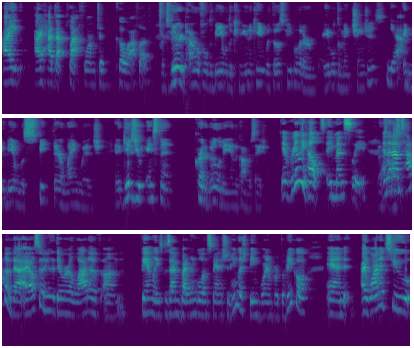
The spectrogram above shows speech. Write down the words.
i i had that platform to go off of It's very powerful to be able to communicate with those people that are able to make changes yeah and to be able to speak their language. And it gives you instant credibility in the conversation. it really helped immensely That's and then awesome. on top of that, I also knew that there were a lot of um, families because I'm bilingual in Spanish and English, being born in Puerto Rico, and I wanted to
